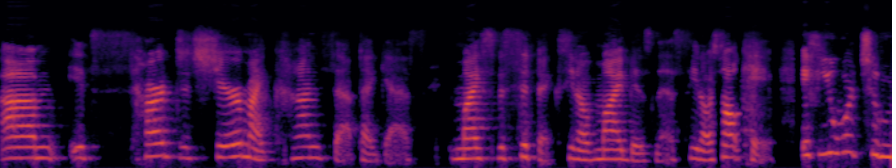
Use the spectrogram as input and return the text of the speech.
um, it's hard to share my concept, I guess my specifics you know of my business you know salt cave if you were to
